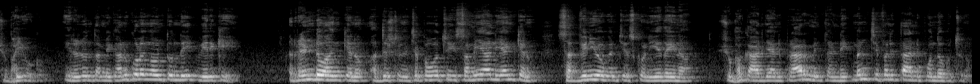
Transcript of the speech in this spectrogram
శుభయోగం ఈ రోజంతా మీకు అనుకూలంగా ఉంటుంది. వీరికి రెండు అంకెను అదృష్టంగా చెప్పవచ్చు. ఈ సమయాన్ని అంకెను సద్వినియోగం చేసుకొని ఏదైనా శుభకార్యాన్ని ప్రారంభించండి. మంచి ఫలితాన్ని పొందవచ్చును.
